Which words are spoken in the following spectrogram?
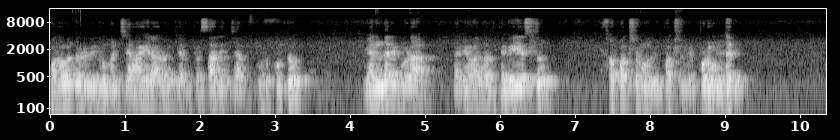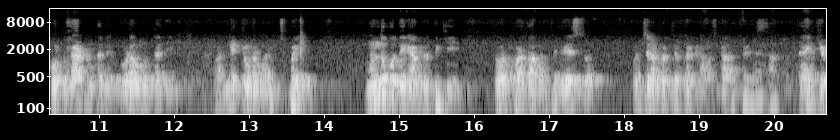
భగవంతుడు మీకు మంచి ఆయురారోగ్యాలు ప్రసాదించాలని కోరుకుంటూ మీ అందరికి కూడా ధన్యవాదాలు తెలియజేస్తూ స్వపక్షము విపక్షం ఎప్పుడు ఉంటుంది. కొట్లాట ఉంటుంది గొడవ ఉంటుంది అన్నిటి కూడా మర్చిపోయి ముందుకు దీని అభివృద్ధికి తోడ్పడతామని తెలియజేస్తూ వచ్చిన ప్రతి ఒక్కరికి నమస్కారం తెలియజేస్తాను. థ్యాంక్ యూ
